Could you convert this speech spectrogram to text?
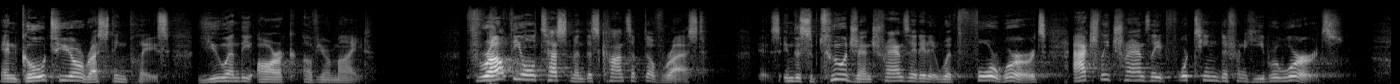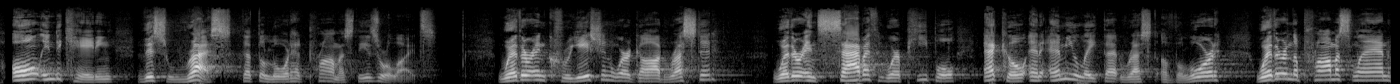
and go to your resting place, you and the ark of your might. Throughout the Old Testament, this concept of rest, in the Septuagint, translated it with four words, actually translate 14 different Hebrew words all indicating this rest that the Lord had promised the Israelites. Whether in creation where God rested, whether in Sabbath where people echo and emulate that rest of the Lord, whether in the promised land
